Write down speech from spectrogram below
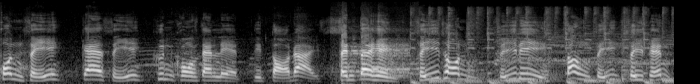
พ่นสีแก้สีขึ้นโครงสแตนเลสติดต่อได้ เซ็นเตอร์เฮงสีทน สีดี ต้องสีซีเพนท์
